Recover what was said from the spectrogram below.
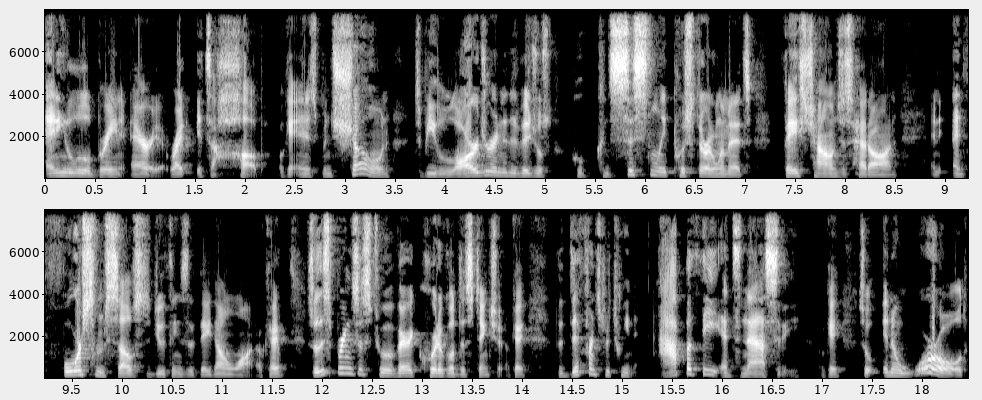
any little brain area, right? It's a hub, okay? And it's been shown to be larger in individuals who consistently push their limits, face challenges head on, and, and force themselves to do things that they don't want, okay? So this brings us to a very critical distinction, okay? The difference between apathy and tenacity, okay? So in a world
